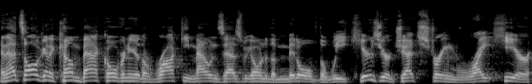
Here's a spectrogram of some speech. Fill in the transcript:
and that's all going to come back over near the Rocky Mountains as we go into the middle of the week. Here's your jet stream right here.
